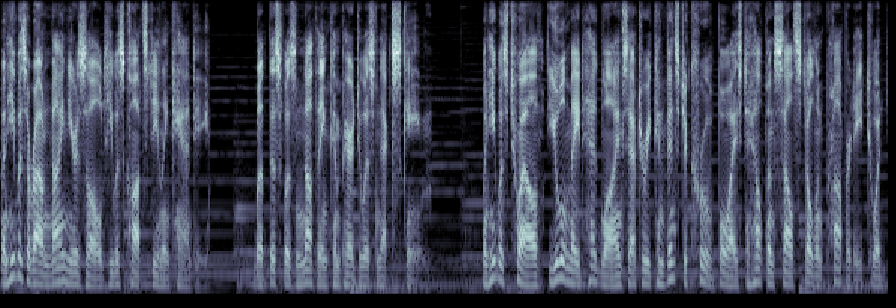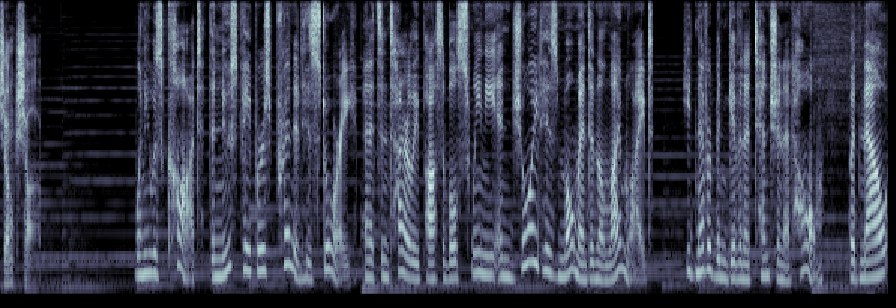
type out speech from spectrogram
When he was around nine years old, he was caught stealing candy. But this was nothing compared to his next scheme. When he was 12, Ewell made headlines after he convinced a crew of boys to help him sell stolen property to a junk shop. When he was caught, the newspapers printed his story, and it's entirely possible Sweeney enjoyed his moment in the limelight. He'd never been given attention at home, but now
